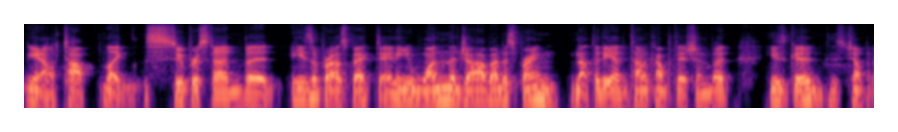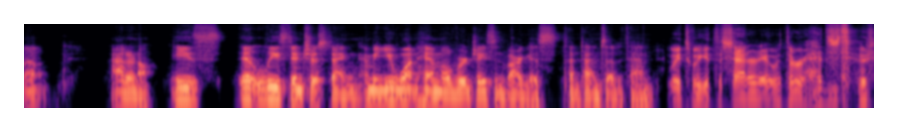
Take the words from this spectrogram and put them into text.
you know top like super stud, but he's a prospect, and he won the job out of spring. Not that he had a ton of competition, but he's good. He's jumping out. I don't know. He's at least interesting. I mean, you want him over Jason Vargas 10 times out of 10. Wait till we get to Saturday with the Reds, dude.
